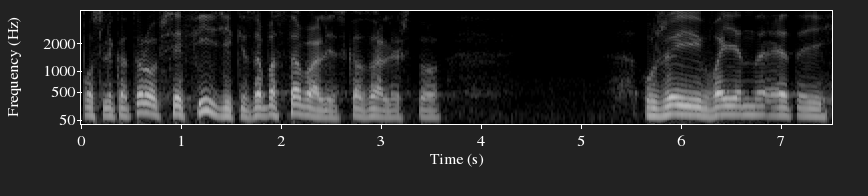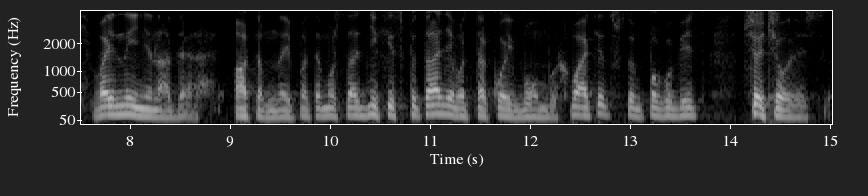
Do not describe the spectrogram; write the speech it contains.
после которого все физики забастовали и сказали, что уже и военной этой войны не надо атомной, потому что одних испытаний вот такой бомбы хватит, чтобы погубить все человечество.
